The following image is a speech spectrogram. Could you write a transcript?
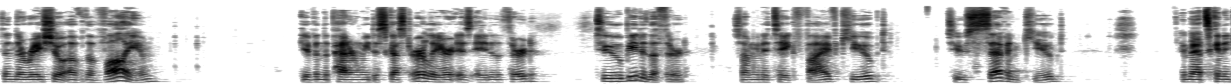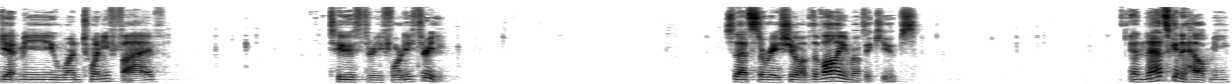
then the ratio of the volume, given the pattern we discussed earlier, is A to the third to B to the third. So I'm going to take 5 cubed to 7 cubed, and that's going to get me 125 to 343. So that's the ratio of the volume of the cubes. And that's going to help me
